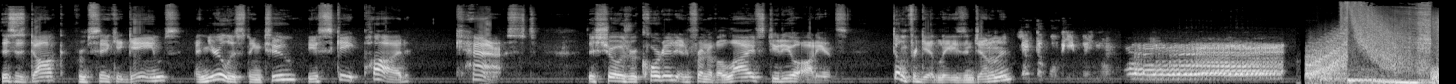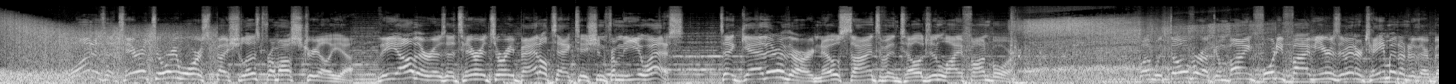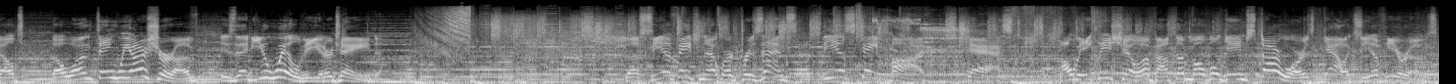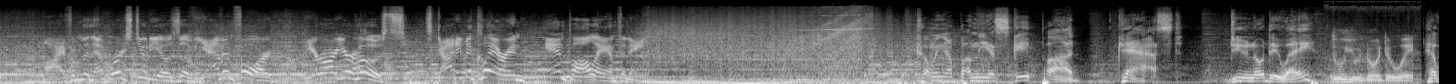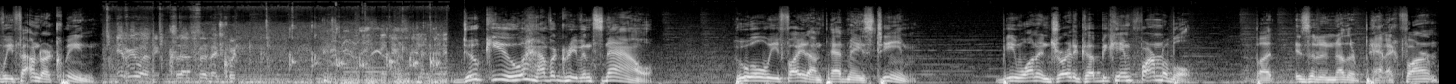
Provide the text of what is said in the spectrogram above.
This is Doc from Syndicate Games, and you're listening to the Escape Pod Cast. This show is recorded in front of a live studio audience. Don't forget, ladies and gentlemen, One is a territory war specialist from Australia. The other is a territory battle tactician from the US. Together, there are no signs of intelligent life on board. But with over a combined 45 years of entertainment under their belt, the one thing we are sure of is that you will be entertained. The CFH Network presents the Escape Pod Cast, a weekly show about the mobile game Star Wars Galaxy of Heroes. Live from the network studios of Yavin 4, here are your hosts, Scotty McLaren and Paul Anthony. Coming up on the Escape Pod cast. Do you know the way? Do you know the way? Have we found our queen? Everyone except for the queen. Duke, you have a grievance now. Who will we fight on Padme's team? B1 and Droideka became farmable. But is it another panic farm?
